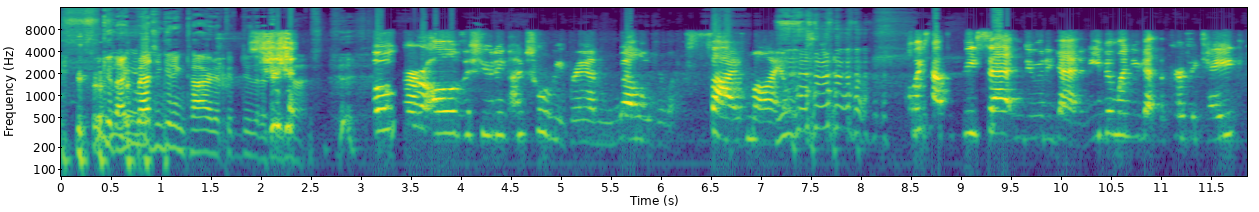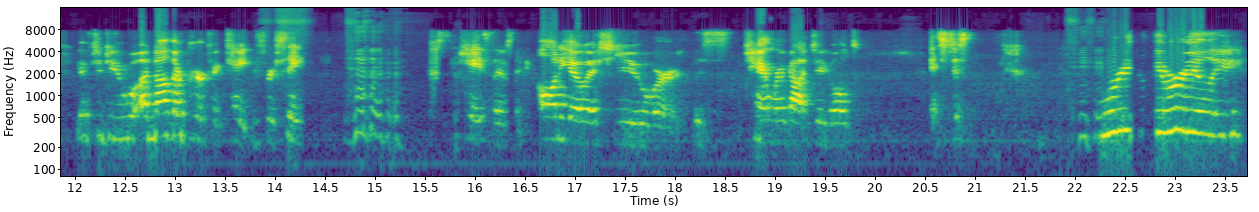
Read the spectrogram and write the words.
Because I imagine getting tired if you do that a few times. Over all of the shooting, I'm sure we ran well over like five miles. always have to reset and do it again. And even when you get the perfect take, you have to do another perfect take for safety, just in case there's like an audio issue or this camera got jiggled. It's just really, really.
